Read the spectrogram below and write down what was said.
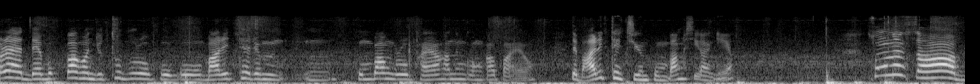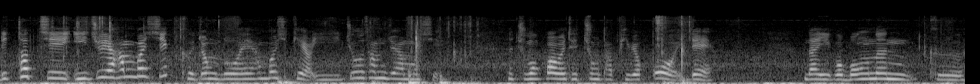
그래, 내 먹방은 유튜브로 보고 마리테는 음, 본방으로 봐야 하는 건가 봐요. 근데 마리테 지금 본방 시간이에요? 속눈썹 리터치 2주에 한 번씩 그 정도에 한 번씩 해요. 2주, 3주에 한 번씩. 주먹밥을 대충 다 비볐고 이제 나 이거 먹는 그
